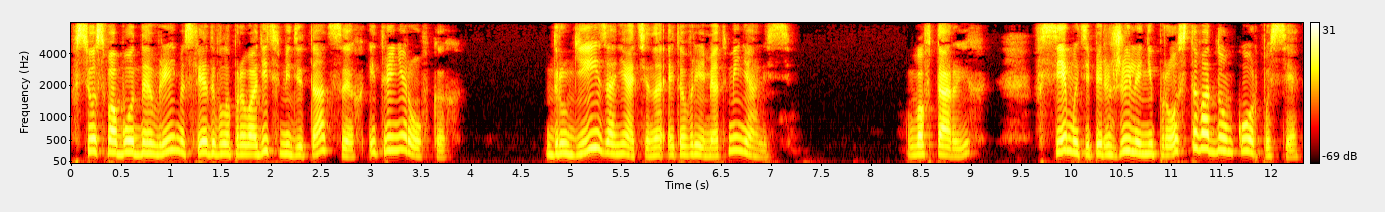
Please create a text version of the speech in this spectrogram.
Все свободное время следовало проводить в медитациях и тренировках. Другие занятия на это время отменялись. Во-вторых, все мы теперь жили не просто в одном корпусе,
